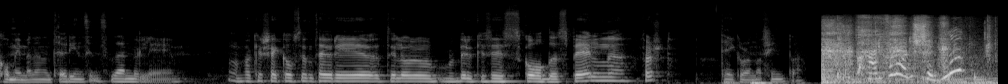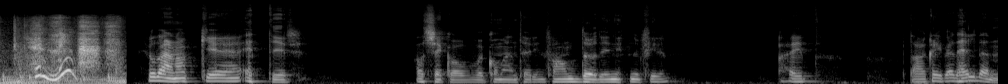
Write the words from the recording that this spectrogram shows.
kommet med denne teorien sin, så det er mulig Var ikke Tsjekhov sin teori til å brukes i skådespill først? det går an å finne da. Hva er det for noe? Har det skjedd noe? Henning? Jo, det er nok eh, etter at Tsjekhov kom med den teorien, for han døde i 1904. Heid. Da klipper jeg til den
